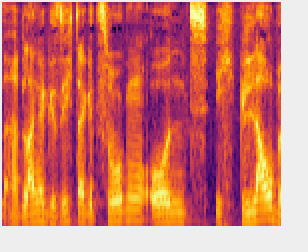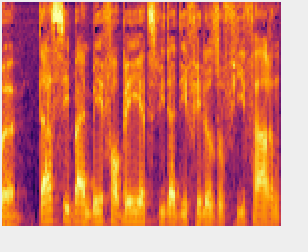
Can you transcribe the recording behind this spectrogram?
hat lange Gesichter gezogen und ich glaube, dass sie beim BVB jetzt wieder die Philosophie fahren,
